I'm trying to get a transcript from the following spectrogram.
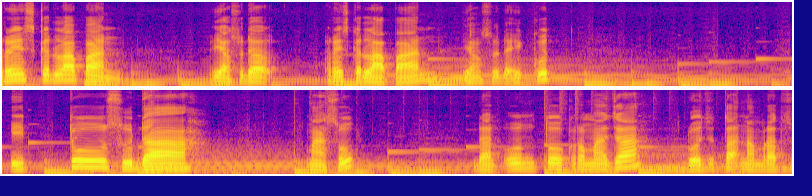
Race ke-8 ya sudah race ke-8 yang sudah ikut itu sudah masuk. Dan untuk remaja 2.625.000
